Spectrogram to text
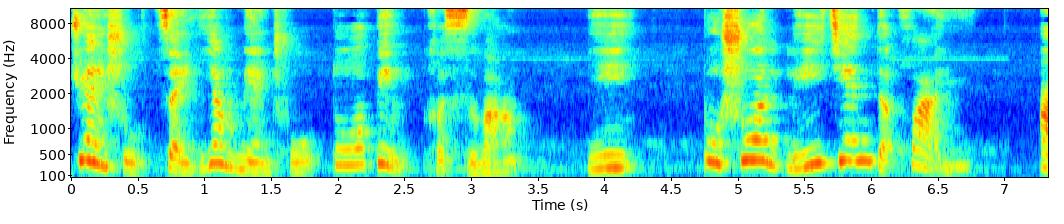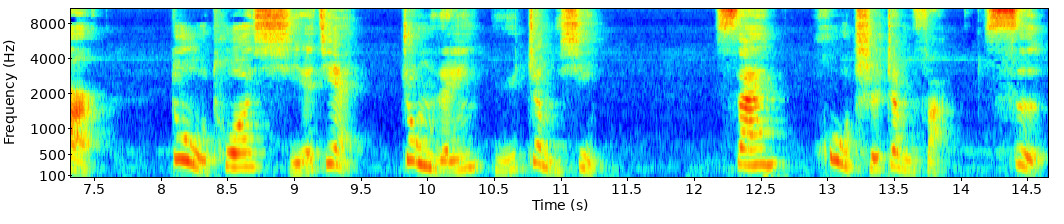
眷属怎样免除多病和死亡？一，不说离间的话语；二。度脱邪见，众人于正信；三护持正法；四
